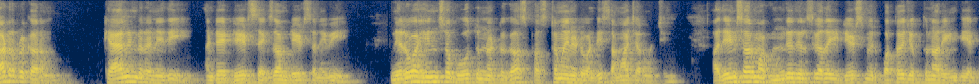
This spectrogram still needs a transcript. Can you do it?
ఆర్డర్ ప్రకారం క్యాలెండర్ అనేది అంటే డేట్స్ ఎగ్జామ్ డేట్స్ అనేవి నిర్వహించబోతున్నట్టుగా స్పష్టమైనటువంటి సమాచారం వచ్చింది. అదేంటి సార్? మాకు ముందే తెలుసు కదా ఈ డేట్స్ మీరు కొత్తగా చెప్తున్నారు ఏంటి అని.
